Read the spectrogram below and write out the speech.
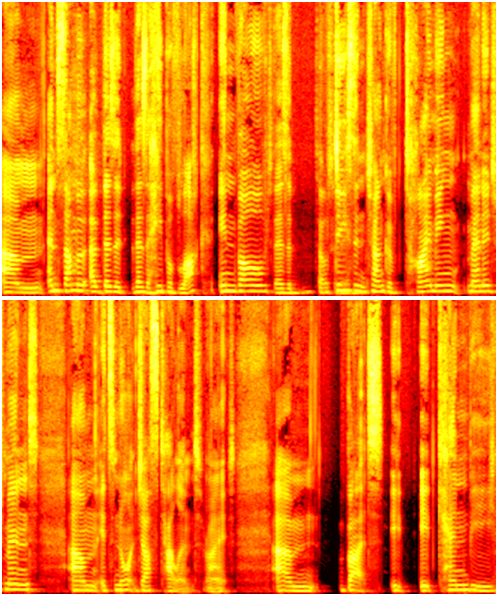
Um, and some uh, there's a there's a heap of luck involved. There's a Totally. decent chunk of timing management. Um, it's not just talent, right? Um, but it it can be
